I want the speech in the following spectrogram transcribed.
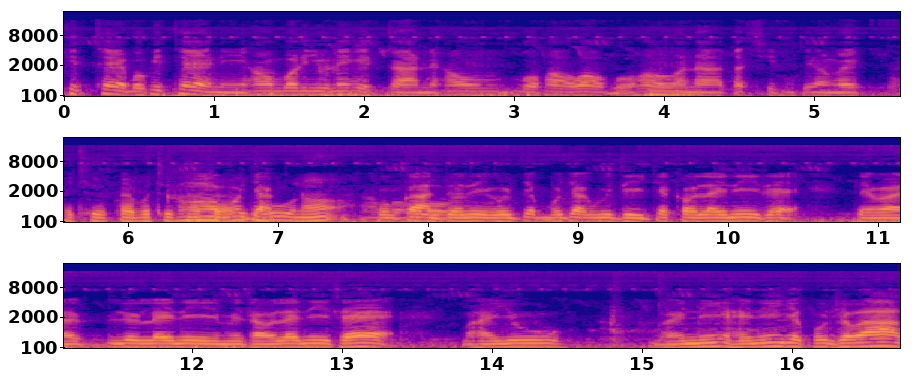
ผิดแท้บ่ผิดแท้นี่เฮาบ่ได้อยู่ในเหตุการณ์เนี่ยเฮาบ่เฮาเว้าบ่เฮาอันน่ะตัดสินพี่น้องเอ้ยไปถือไปบ่ถือเขาก็รู้เนาะโครงการตัวนี้เขาจะบ่จักวิธีจะเข้าไรนี่แท้แต่ว่าเรื่องไรนี่ไม่เท่าไรนี่แท้มาให้อยู่มาให้นี้ให้นี้จะพ้นสว่าง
